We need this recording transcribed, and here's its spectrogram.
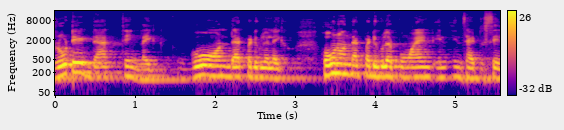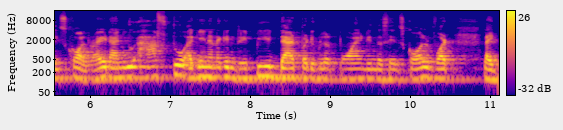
rotate that thing like go on that particular like hone on that particular point in inside the sales call right? And you have to again and again repeat that particular point in the sales call what like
